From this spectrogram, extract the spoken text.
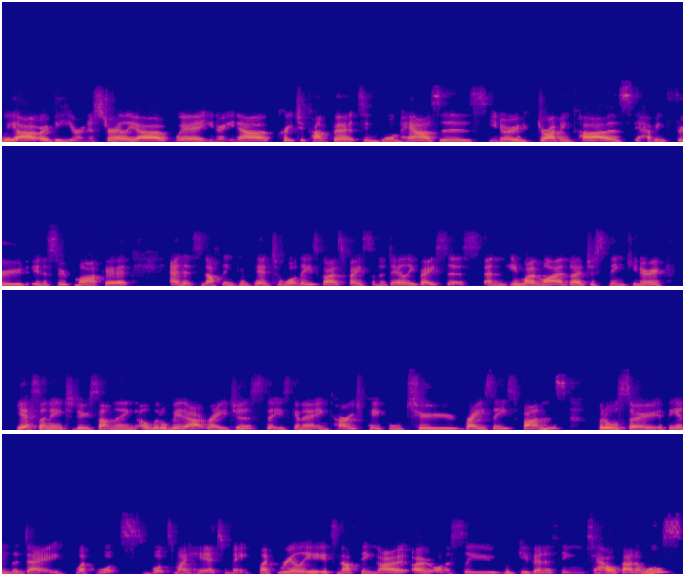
we are over here in Australia, where, you know, in our creature comforts, in warm houses, you know, driving cars, having food in a supermarket. And it's nothing compared to what these guys face on a daily basis. And in my mind, I just think, you know, yes, I need to do something a little bit outrageous that is going to encourage people to raise these funds. But also at the end of the day, like what's what's my hair to me? Like really, it's nothing. I, I honestly would give anything to help animals,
